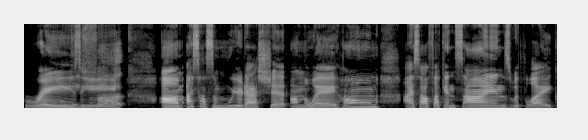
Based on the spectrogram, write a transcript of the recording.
crazy. Holy fuck. Um, I saw some weird ass shit on the way home. I saw fucking signs with like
